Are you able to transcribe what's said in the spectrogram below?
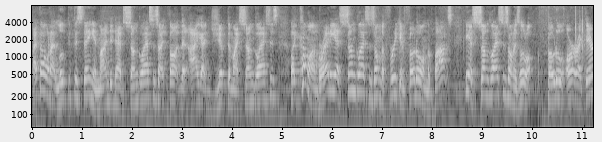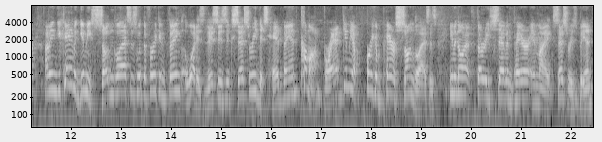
I thought when I looked at this thing and mine didn't have sunglasses, I thought that I got gypped of my sunglasses. Like, come on, Brad. He has sunglasses on the freaking photo on the box. He has sunglasses on his little photo art right there. I mean, you can't even give me sunglasses with the freaking thing. What is this his accessory? This headband? Come on, Brad. Give me a freaking pair of sunglasses, even though I have 37 pair in my accessories bin,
